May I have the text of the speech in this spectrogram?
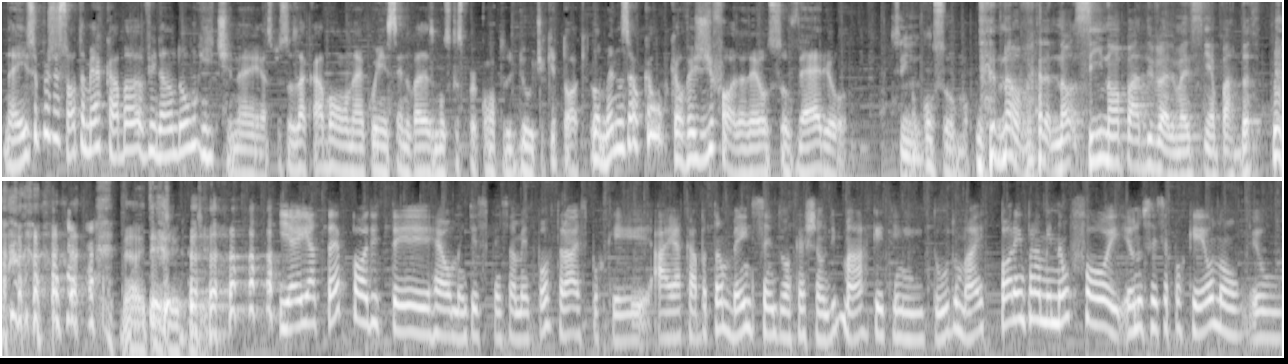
né? Isso por si só também acaba virando um hit, né? As pessoas acabam, né, conhecendo várias músicas por conta do TikTok. Pelo menos é o que eu, que eu vejo de fora, né? Eu sou velho, Sim. não consumo. Não, não, sim, não a parte de velho, mas sim a parte da. Não, entendi, entendi. E aí até pode ter realmente esse pensamento por trás, porque aí acaba também sendo uma questão de marketing e tudo mais. Porém, pra mim não foi. Eu não sei se é porque eu não, eu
